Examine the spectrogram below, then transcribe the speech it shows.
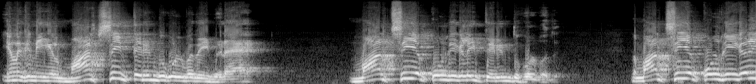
எனக்கு நீங்கள் மார்க்ஸை தெரிந்து கொள்வதை விட மார்க்சிய கொள்கைகளை தெரிந்து கொள்வது. இந்த மார்க்சிய கொள்கைகள்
